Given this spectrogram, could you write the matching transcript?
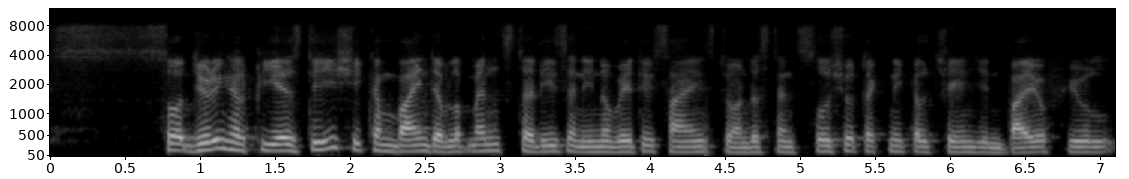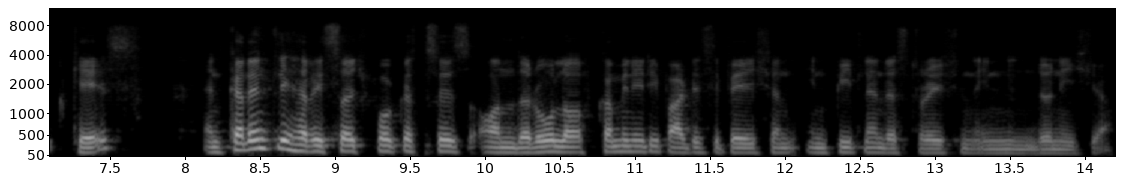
So during her PhD, she combined development studies and innovative science to understand socio-technical change in biofuel case. And currently her research focuses on the role of community participation in peatland restoration in Indonesia.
